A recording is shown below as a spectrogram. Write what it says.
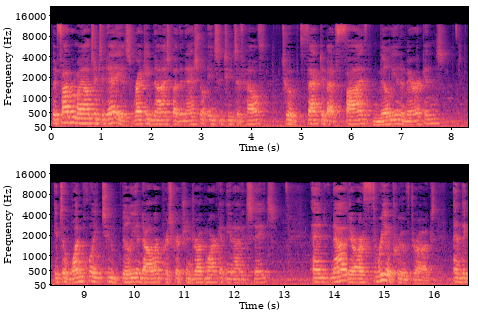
But fibromyalgia today is recognized by the National Institutes of Health to affect about 5 million Americans. It's a $1.2 billion prescription drug market in the United States. And now there are three approved drugs, and the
